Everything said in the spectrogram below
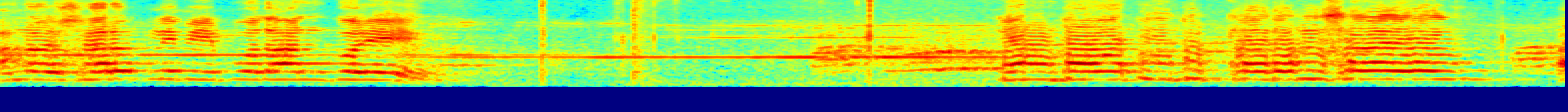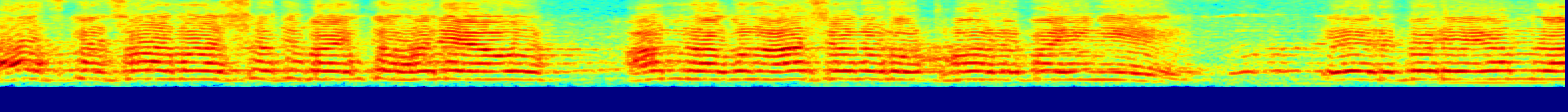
আমরা স্মারকলিপি প্রদান করি। কিন্তু অতি দুঃখের বিষয়, আজকে ছয় মাস অতিবাহিত হলেও আমরা কোনো আসনের ফল পাইনি। এরপরে আমরা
